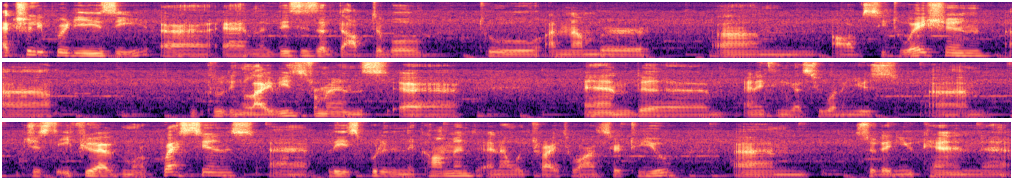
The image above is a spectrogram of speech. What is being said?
actually pretty easy uh, and this is adaptable to a number um, of situation uh, including live instruments uh, and uh, anything else you want to use. Um, just if you have more questions uh, please put it in the comment and I will try to answer to you um, so that you can uh,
